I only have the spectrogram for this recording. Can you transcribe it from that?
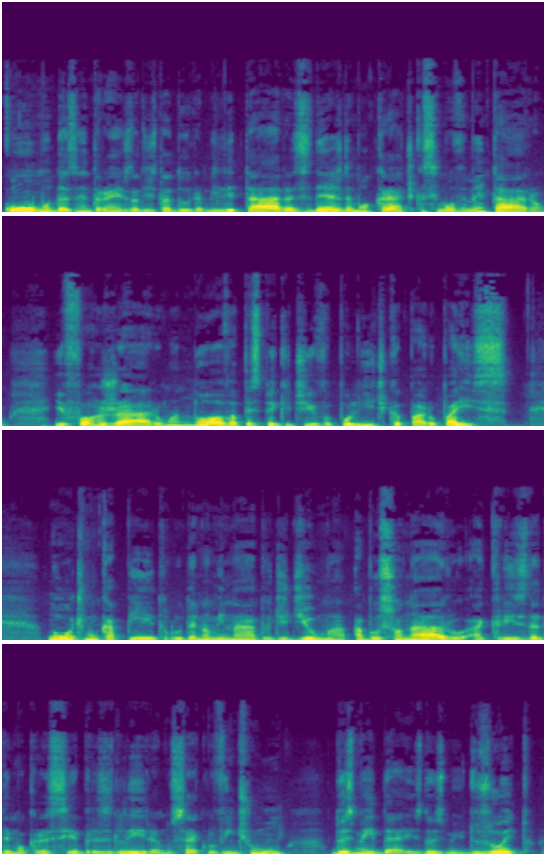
como, das entranhas da ditadura militar, as ideias democráticas se movimentaram e forjaram uma nova perspectiva política para o país. No último capítulo, denominado de Dilma a Bolsonaro, a crise da democracia brasileira no século XXI, 2010-2018,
